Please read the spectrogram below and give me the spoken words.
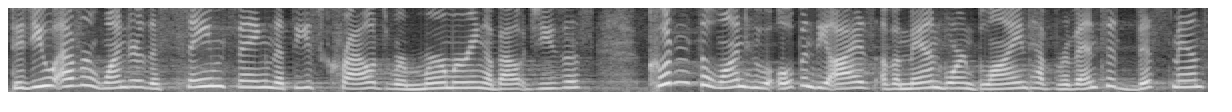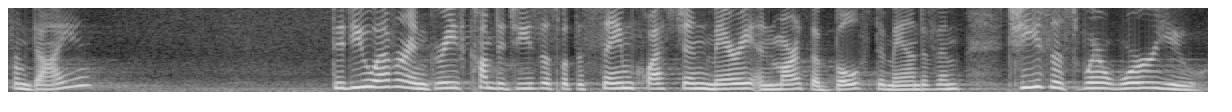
Did you ever wonder the same thing that these crowds were murmuring about Jesus? Couldn't the one who opened the eyes of a man born blind have prevented this man from dying? Did you ever in grief come to Jesus with the same question Mary and Martha both demand of him? Jesus, where were you?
